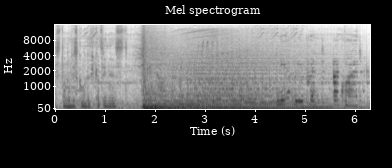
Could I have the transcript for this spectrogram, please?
Stanowisko modyfikacyjne jest genialne. New blueprint acquired.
